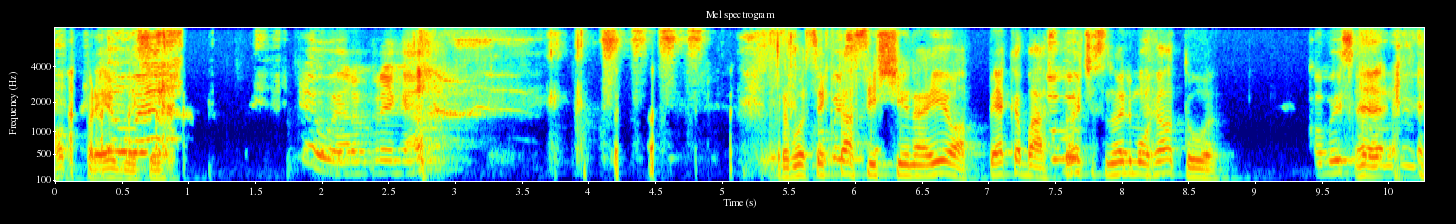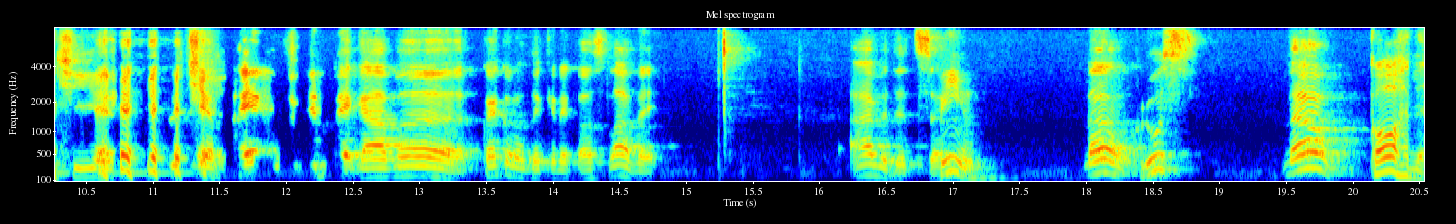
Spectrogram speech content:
Ó, prego Eu esse. era- Eu era pregado. Pra você que tá assistindo aí, ó, peca bastante, senão ele morreu à toa. Como a escola não tinha, não tinha prego, o menino pegava. Qual é que é o nome daquele negócio lá, velho? Ai, meu Deus do céu. Pinho, Não, cruz, não. Corda,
